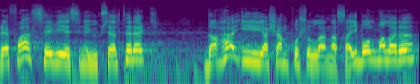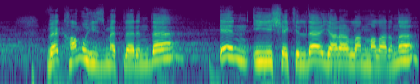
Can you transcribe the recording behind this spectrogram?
refah seviyesini yükselterek daha iyi yaşam koşullarına sahip olmaları ve kamu hizmetlerinde en iyi şekilde yararlanmalarını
